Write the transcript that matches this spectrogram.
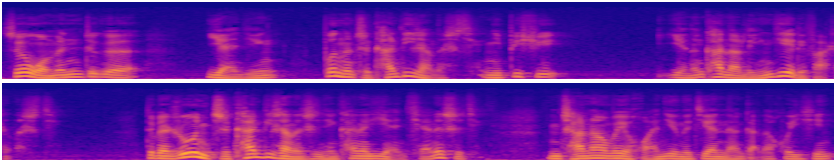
所以，我们这个眼睛不能只看地上的事情，你必须。也能看到灵界里发生的事情，对吧？如果你只看地上的事情，看到眼前的事情，你常常为环境的艰难感到灰心。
